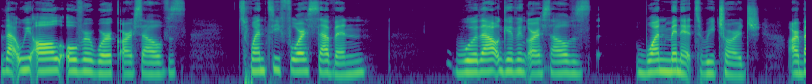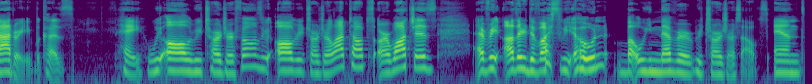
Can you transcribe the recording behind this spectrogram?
that we all overwork ourselves 24 7 without giving ourselves one minute to recharge our battery because, hey, we all recharge our phones, we all recharge our laptops, our watches, every other device we own, but we never recharge ourselves. And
